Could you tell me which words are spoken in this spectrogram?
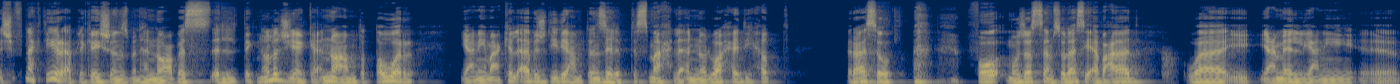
شفنا كتير applications من هالنوع بس التكنولوجيا كأنه عم تتطور. يعني مع كل app جديدة عم تنزل بتسمح لأنه الواحد يحط راسه فوق مجسم ثلاثي أبعاد ويعمل يعني آه،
